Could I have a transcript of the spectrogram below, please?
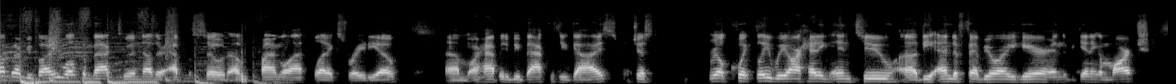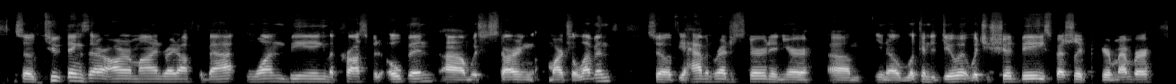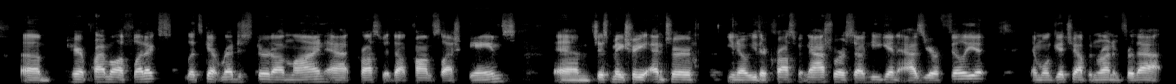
up, everybody? Welcome back to another episode of Primal Athletics Radio. Um, we're happy to be back with you guys. Just real quickly, we are heading into uh, the end of February here and the beginning of March. So, two things that are on our mind right off the bat. One being the CrossFit Open, um, which is starting March 11th. So, if you haven't registered and you're, um, you know, looking to do it, which you should be, especially if you're a member um, here at Primal Athletics, let's get registered online at CrossFit.com/games and just make sure you enter, you know, either CrossFit Nashua or Souhegan as your affiliate, and we'll get you up and running for that.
